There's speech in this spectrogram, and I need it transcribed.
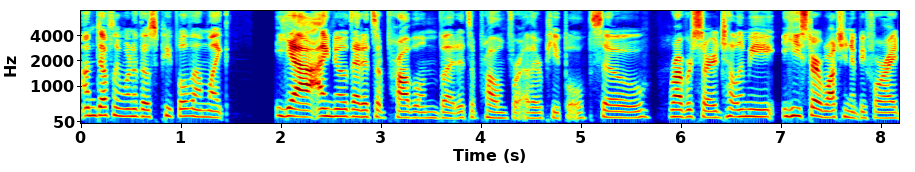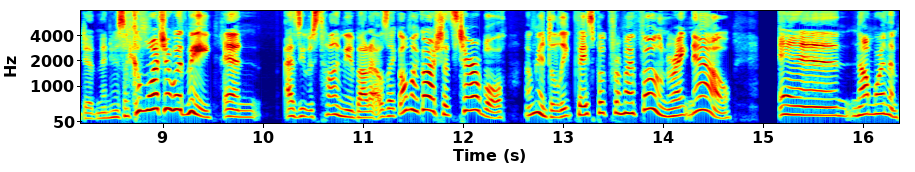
I'm definitely one of those people. I'm like, yeah, I know that it's a problem, but it's a problem for other people. So Robert started telling me he started watching it before I did, and then he was like, "Come watch it with me." And as he was telling me about it, I was like, "Oh my gosh, that's terrible! I'm going to delete Facebook from my phone right now." And not more than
